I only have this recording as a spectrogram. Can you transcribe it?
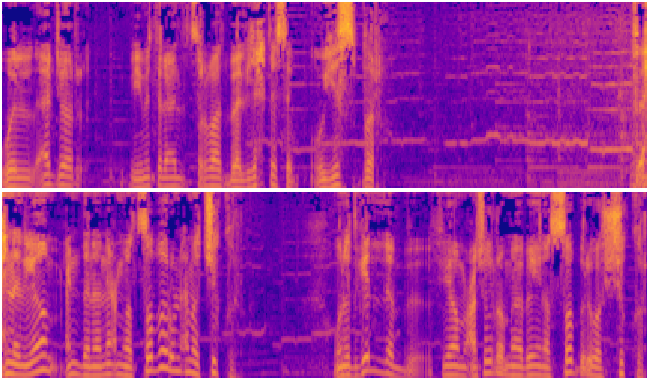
والأجر بمثل هذه التصرفات. بل يحتسب ويصبر. فإحنا اليوم عندنا نعمة صبر ونعمة شكر. ونتقلب في يوم عاشوراء ما بين الصبر والشكر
